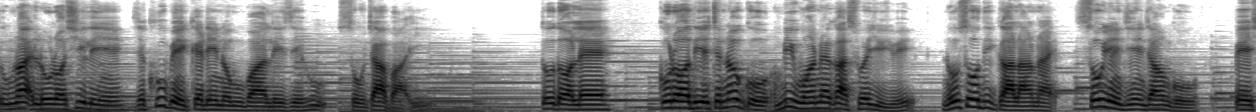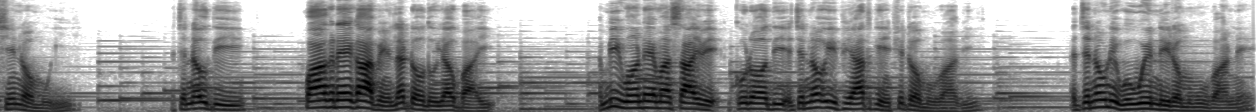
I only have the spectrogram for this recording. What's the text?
သူ၌အလိုတော်ရှိလျင်ယခုပင်ကယ်တင်တော်မူပါလေစေဟုဆိုကြပါ၏သို့တော်လည်းကိုတော်သည်အကျွန်ုပ်ကိုအမိဝမ်းထဲကဆွဲယူ၍နိုးဆိုးသည့်ကာလ၌စိုးရင်ခြင်းအကြောင်းကို ပယ်ရှင်းတော်မူ၏အကျွန်ုပ်သည်ဖွာကလေးကပင်လက်တော်သို့ရောက်ပါ၏အမိဝမ်းထဲမှစ၍ကိုတော်သည်အကျွန်ုပ်၏ဖျားသခင်ဖြစ်တော်မူပါပြီအကျွန်ုပ်နှင့်ဝေးဝေးနေတော်မမူပါနှင့်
